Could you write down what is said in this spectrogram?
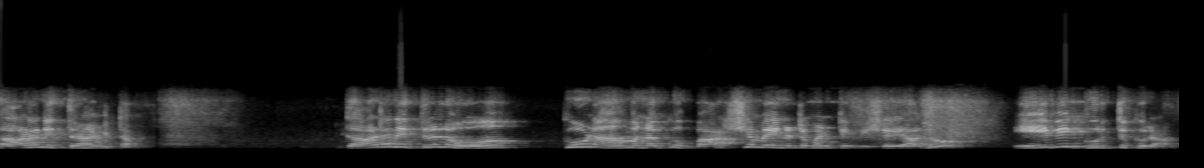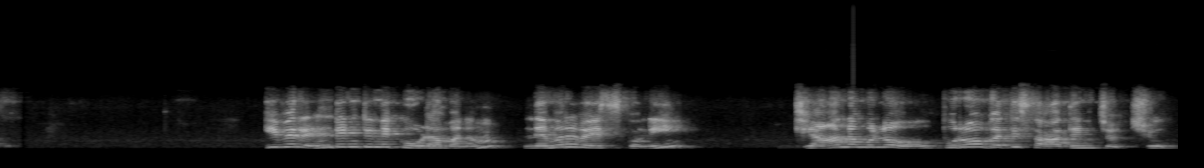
గాఢ నిద్ర అంటాం. గాఢ నిద్రలో కూడా మనకు బాహ్యమైనటువంటి విషయాలు ఏవి గుర్తుకు రావు. ఇవి రెండింటిని కూడా మనం నెమర వేసుకొని ధ్యానములో పురోగతి సాధించవచ్చు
